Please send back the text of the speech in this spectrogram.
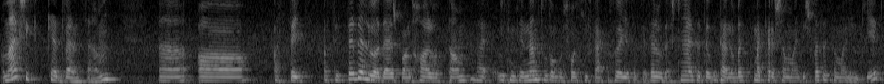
a másik kedvencem, a, azt egy, azt egy TED előadásban hallottam, mert őszintén nem tudom, hogy hogy hívták a hölgyet, aki az előadást csinálta, de utána be, megkeresem majd és beteszem a linkjét.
